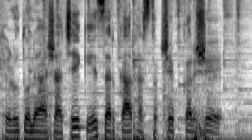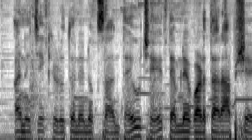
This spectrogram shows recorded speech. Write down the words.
ખેડૂતોને આશા છે કે સરકાર હસ્તક્ષેપ કરશે અને જે ખેડૂતોને નુકસાન થયું છે તેમને વળતર આપશે.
